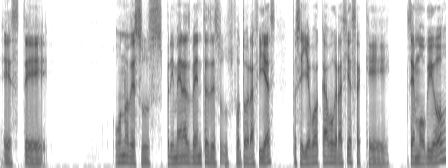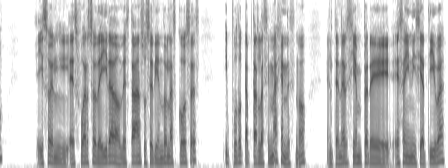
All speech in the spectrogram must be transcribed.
este, uno de sus primeras ventas de sus fotografías, pues se llevó a cabo gracias a que se movió hizo el esfuerzo de ir a donde estaban sucediendo las cosas y pudo captar las imágenes, ¿no? El tener siempre esa iniciativa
